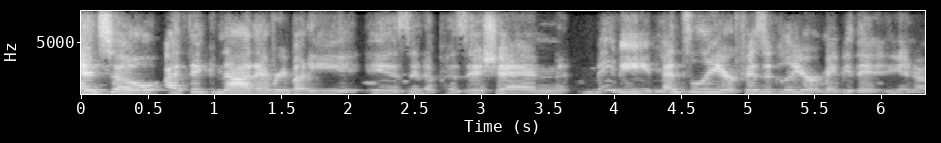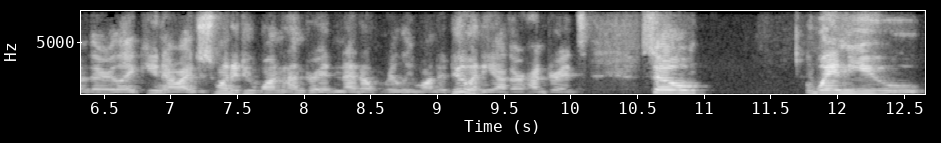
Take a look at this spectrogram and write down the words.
And so I think not everybody is in a position, maybe mentally or physically, or maybe they, you know, they're like, you know, I just want to do 100 and I don't really want to do any other hundreds. So when you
